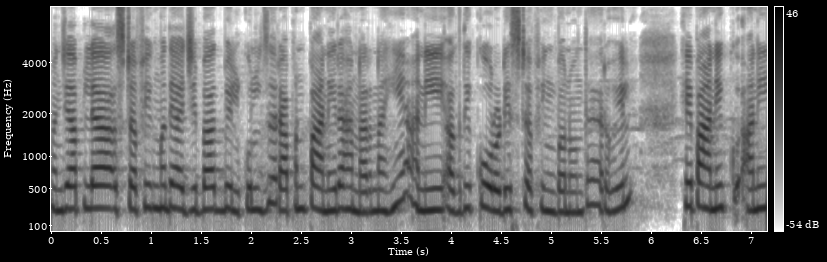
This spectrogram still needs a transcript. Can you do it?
म्हणजे आपल्या स्टफिंगमध्ये अजिबात बिलकुल जर आपण पाणी राहणार नाही आणि अगदी कोरडी स्टफिंग बनवून तयार होईल हे पाणी आणि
